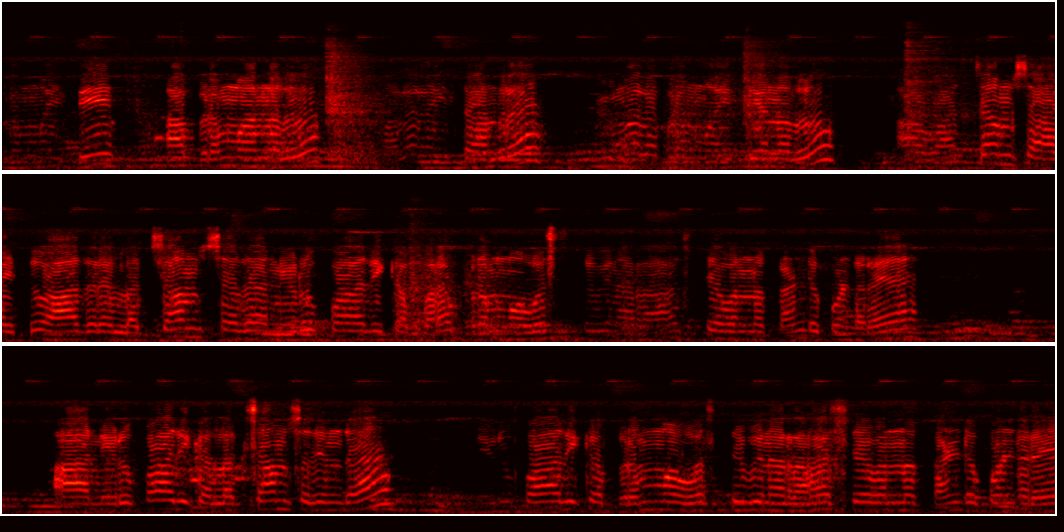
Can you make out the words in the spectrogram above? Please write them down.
ಬ್ರಹ್ಮ ಐತಿ, ಆ ಬ್ರಹ್ಮ ಅನ್ನೋದು ಫಲರಹಿತ ಅಂದ್ರೆ ವಿಮಲ ಬ್ರಹ್ಮ ಐತಿ ಅನ್ನೋದು ಆ ವಾಚ್ಯಾಂಶ ಆಯ್ತು. ಆದರೆ ಲಕ್ಷಾಂಶದ ನಿರುಪಾಧಿಕ ಪರಬ್ರಹ್ಮ ವಸ್ತುವಿನ ರಹಸ್ಯವನ್ನು ಕಂಡುಕೊಂಡರೆ ಆ ನಿರುಪಾಧಿಕ ಲಕ್ಷಾಂಶದಿಂದ ನಿರುಪಾಧಿಕ ಬ್ರಹ್ಮ ವಸ್ತುವಿನ ರಹಸ್ಯವನ್ನು ಕಂಡುಕೊಂಡರೆ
